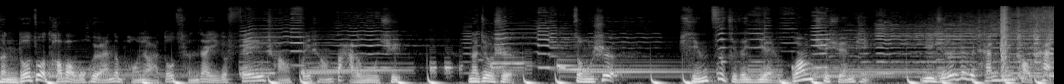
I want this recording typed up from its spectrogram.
很多做淘宝无货源的朋友啊，都存在一个非常非常大的误区，那就是总是凭自己的眼光去选品。你觉得这个产品好看，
